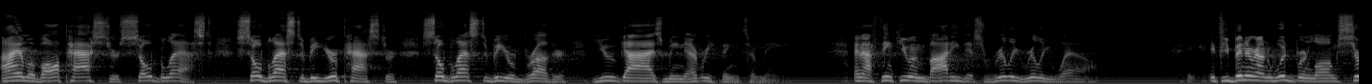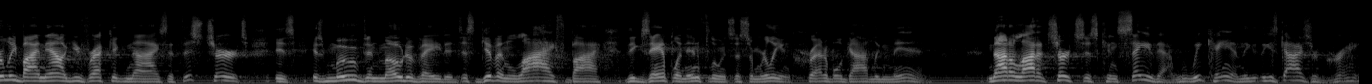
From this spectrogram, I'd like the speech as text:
I am of all pastors so blessed, so blessed to be your pastor, so blessed to be your brother. You guys mean everything to me. And I think you embody this really, really well. If you've been around Woodburn long, surely by now you've recognized that this church is, is moved and motivated, just given life by the example and influence of some really incredible godly men. Not a lot of churches can say that. We can. These guys are great.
